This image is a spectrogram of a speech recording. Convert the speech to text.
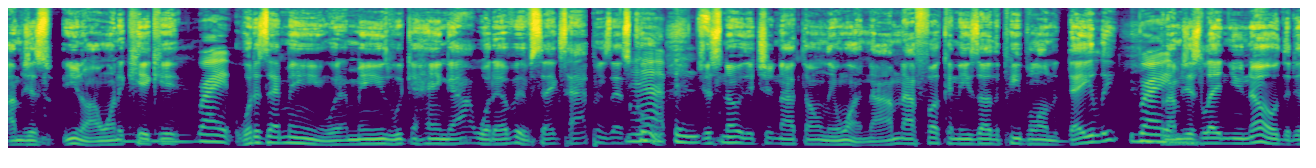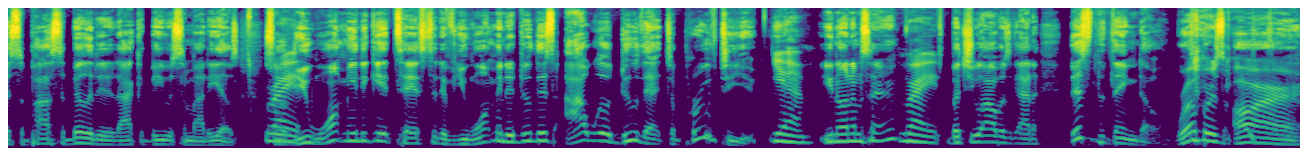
I'm just you know I want to kick it. Mhm. Right. What does that mean? What it means we can hang out, whatever. If sex happens, that's It cool. happens. Just know that you're not the only one. Now I'm not fucking these other people on the daily, Right. but I'm just letting you know that it's a possibility that I could be with somebody else. So Right. if you want me to get tested, if you want me to do this, I will do that to prove to you. Yeah. You know what I'm saying? Right. But you always gotta. This is the thing though. Rubbers are.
